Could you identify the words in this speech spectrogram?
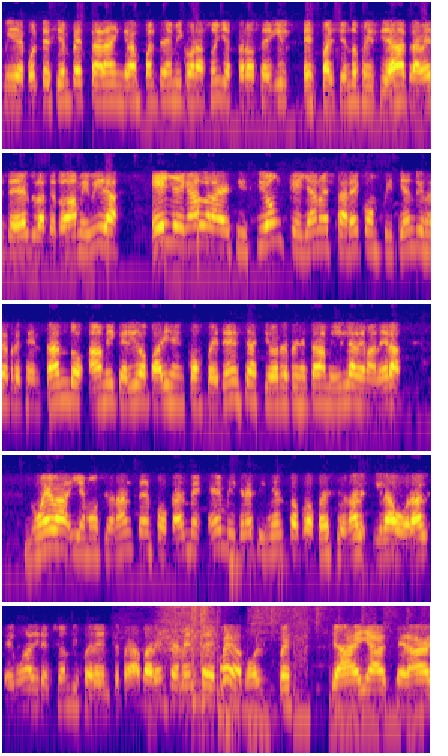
mi deporte siempre estará en gran parte de mi corazón y espero seguir esparciendo felicidad a través de él durante toda mi vida. He llegado a la decisión que ya no estaré compitiendo y representando a mi querido país en competencias, quiero representar a mi isla de manera nueva y emocionante, enfocarme en mi crecimiento profesional y laboral en una dirección diferente. Pues, aparentemente, pues, a lo mejor, pues, ya ella será,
